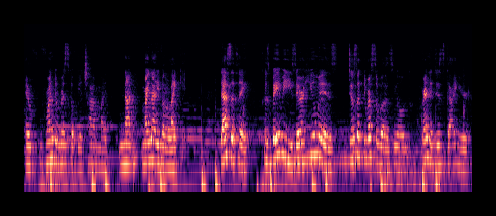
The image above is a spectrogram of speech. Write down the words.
and run the risk of your child might not might not even like it. That's the thing. Cause babies, they're humans, just like the rest of us. You know, granted, just got here,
